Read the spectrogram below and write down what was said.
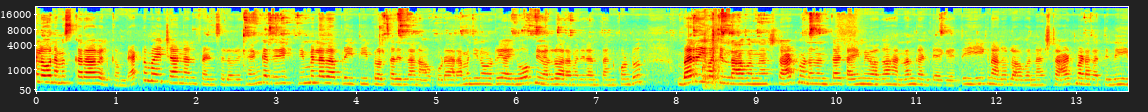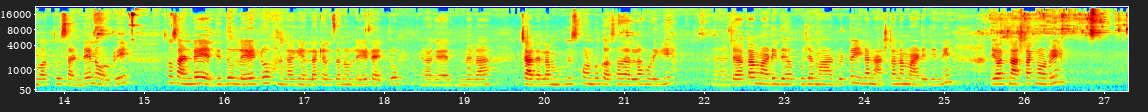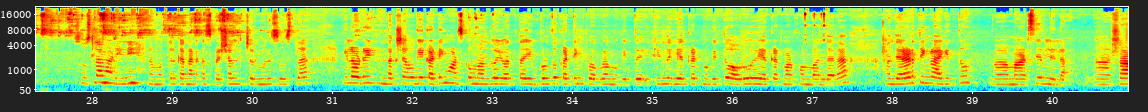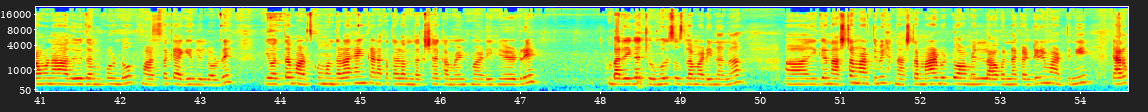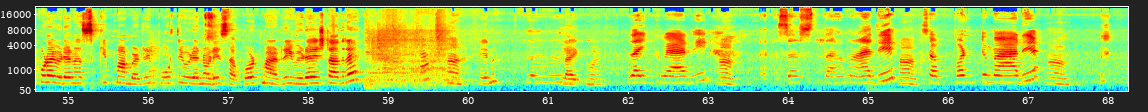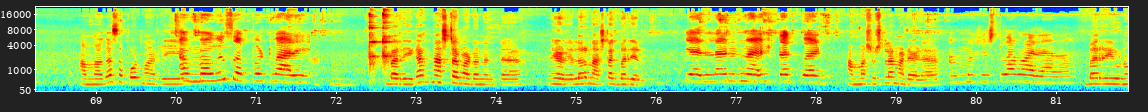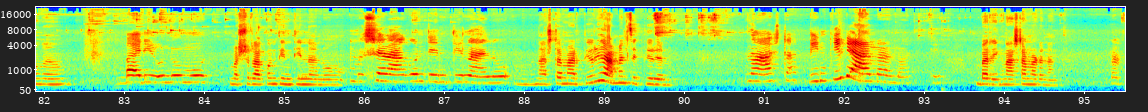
Hello ನಮಸ್ಕಾರ. Welcome back to my channel friends ಎಲ್ಲರೂ ಹೆಂಗದಿರಿ? ನಿಮ್ಮೆಲ್ಲರ ಪ್ರೀತಿ, ಪ್ರೋತ್ಸಾಹದಿಂದ ನಾವು ಕೂಡ ಆರಾಮದಿ ನೋಡ್ರಿ. ಐ ಹೋಪ್ ನೀವೆಲ್ಲರೂ ಆರಾಮದಿರಿ ಅಂತ ಅಂದ್ಕೊಂಡು ಬರ್ರಿ ಇವತ್ತಿನ ಲಾಗನ್ನು ಸ್ಟಾರ್ಟ್ ಮಾಡೋಣಂತ ಟೈಮ್ ಇವಾಗ ಹನ್ನೊಂದು ಗಂಟೆ ಆಗೈತಿ. ಈಗ ನಾನು ಲಾಗನ್ನು ಸ್ಟಾರ್ಟ್ ಮಾಡಕತ್ತೀನಿ. ಇವತ್ತು ಸಂಡೇ ನೋಡ್ರಿ. ಸೊ ಸಂಡೇ ಎದ್ದಿದ್ದು ಲೇಟು ಹಾಗಾಗಿ ಎಲ್ಲ ಕೆಲಸನೂ ಲೇಟ್ ಆಯಿತು. ಇವಾಗ ಎದ್ಮೇಲೆ ಚಾದೆಲ್ಲ ಮುಗಿಸ್ಕೊಂಡು ಕಸದೆಲ್ಲ ಹುಡುಗಿ ಜಳಕ ಮಾಡಿ ದೇವ್ರ ಪೂಜೆ ಮಾಡಿಬಿಟ್ಟು ಈಗ ನಾಷ್ಟನ ಮಾಡಿದ್ದೀನಿ. ಇವತ್ತು ನಾಷ್ಟಕ್ಕೆ ನೋಡ್ರಿ. ಸುಸ್ಲ ಮಾಡೀನಿ. ನಮ್ಮ ಉತ್ತರ ಕರ್ನಾಟಕ ಸ್ಪೆಷಲ್ ಚುರುಮುರಿ ಸುಸ್ಲ. ಇಲ್ಲ ನೋಡ್ರಿ ನಮ್ಮ ದಕ್ಷ ಹೋಗಿ ಕಟಿಂಗ್ ಮಾಡಿಸ್ಕೊಂಬಂದ್ಲು ಇವತ್ತು ಇಬ್ಬರದು ಕಟಿಂಗ್ ಪ್ರೋಗ್ರಾಮ್ ಮುಗೀತು. ಈಕಿಂದು ಹೇರ್ ಕಟ್ ಮುಗೀತು. ಅವರು ಹೇರ್ ಕಟ್ ಮಾಡ್ಕೊಂಡು ಬಂದಾರ. ಒಂದೆರಡು ತಿಂಗಳಾಗಿತ್ತು ಮಾಡಿಸಿರ್ಲಿಲ್ಲ. ಶ್ರಾವಣ ಅದು ಇದು ಅಂದ್ಕೊಂಡು ಮಾಡ್ಸೋಕ್ಕೆ ಆಗಿರಲಿಲ್ಲ ನೋಡ್ರಿ. ಇವತ್ತು ಮಾಡಿಸ್ಕೊಂಬಂದಾಳ ಹೆಂಗೆ ಕಾಣಕತ್ತಾಳ ನಮ್ಮ ದಕ್ಷ? ಕಮೆಂಟ್ ಮಾಡಿ ಹೇಳ್ರಿ. ಬರೀಗ ಚುರುಮುರಿ ಸುಸ್ಲ ಮಾಡಿ ನಾನು. ಈಗ ನಾಷ್ಟ ಮಾಡ್ತೀವಿ. ನಾಷ್ಟ ಮಾಡಿಬಿಟ್ಟು ಆಮೇಲೆ ಲಾಗನ್ನ ಕಂಟಿನ್ಯೂ ಮಾಡ್ತೀನಿ. ಯಾರು ಕೂಡ ವಿಡಿಯೋನ ಸ್ಕಿಪ್ ಮಾಡಬೇಡ್ರಿ. ಪೂರ್ತಿ ವಿಡಿಯೋ ನೋಡಿ ಸಪೋರ್ಟ್ ಮಾಡಿರಿ. ವಿಡಿಯೋ ಇಷ್ಟ ಆದರೆ ಹಾಂ ಏನು? ಲೈಕ್ ಮಾಡಿ. ಲೈಕ್ ಮಾಡಿ ಹಾಂ. ಮಾಡಿ ಹಾಂ. ಸಪೋರ್ಟ್ ಮಾಡಿ. ಹಾಂ. ಅಮ್ಮಗ ಸಪೋರ್ಟ್ ಮಾಡ್ರಿ. ಅಮ್ಮಗೂ ಸಪೋರ್ಟ್ ಮಾಡಿ. ಬರ್ರಿ ಈಗ ನಾಷ್ಟ ಮಾಡೋಣಂತ. ಹೇಳಿ ಎಲ್ಲರೂ ನಾಷ್ಟಕ್ಕೆ ಬರ್ರಿ ಅನ್ನು ಎಲ್ಲರೂ ನಾಷ್ಟಕ್ಕೆ ಅಮ್ಮ ಸುಸ್ಲ ಮಾಡ್ಯಾಳ? ಅಮ್ಮ ಸುಸ್ಲ ಮಾಡ್ಯಾಳ. ಬರ್ರಿ ಉಣುಗ ಬರ್ರಿ ಉಣುಮು ಮೊಸರು ಹಾಕೊಂಡು ತಿಂತೀನಿ ನಾನು. ಮೊಸರು ಹಾಕೊಂಡು ತಿಂತೀನಿ ನಾನು. ನಾಷ್ಟಾ ಮಾಡ್ತೀವ್ರಿ ಆಮೇಲೆ ಸಿಗ್ತೀವ್ರಿ ನಾನು ನಾಷ್ಟ ತಿಂತೀವಿ ಆಮೇಲೆ ಮಾಡ್ತೀವಿ. ಬರ್ರಿ ನಾಷ್ಟ ಮಾಡೋಣಂತ. ಹ.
